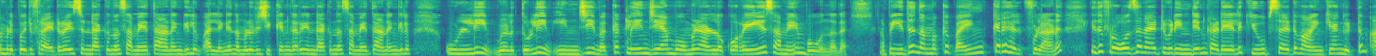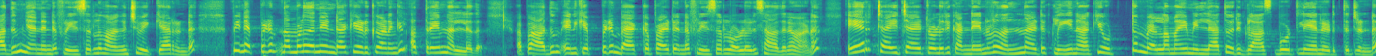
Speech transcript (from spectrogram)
നമ്മളിപ്പോൾ ഒരു ഫ്രൈഡ് റൈസ് ഉണ്ടാക്കുന്ന സമയത്താണെങ്കിലും അല്ലെങ്കിൽ നമ്മളൊരു ചിക്കൻ കറി ഉണ്ടാക്കുന്ന സമയത്താണെങ്കിലും ഉള്ളിയും വെളുത്തുള്ളിയും ഇഞ്ചിയും ഒക്കെ ക്ലീൻ ചെയ്യാൻ പോകുമ്പോഴാണല്ലോ കുറേ സമയം പോകുന്നത്. അപ്പോൾ ഇത് നമുക്ക് ഭയങ്കര ഹെൽപ്ഫുൾ ആണ്. ഇത് ഫ്രോസൺ ആയിട്ട് ഇവിടെ ഇന്ത്യൻ കടയിൽ ക്യൂബ്സ് ആയിട്ട് വാങ്ങിക്കാൻ കിട്ടും. അതും ഞാൻ എന്റെ ഫ്രീസറിൽ വാങ്ങിച്ചു വെക്കാറുണ്ട്. പിന്നെ എപ്പോഴും നമ്മൾ തന്നെ ഉണ്ടാക്കി എടുക്കുകയാണെങ്കിൽ അത്രയും നല്ലത്. അപ്പോൾ അതും എനിക്ക് എപ്പോഴും ബാക്കപ്പ് ആയിട്ട് എന്റെ ഫ്രീസറിലുള്ള ഒരു സാധനമാണ്. എയർ ടൈറ്റ് ആയിട്ടുള്ള ഒരു കണ്ടെയ്നർ നന്നായിട്ട് ക്ലീൻ ആക്കി ഒട്ടും വെള്ളമയം ഇല്ലാത്ത ഒരു ഗ്ലാസ് ബോട്ടിൽ ഞാൻ എടുത്തിട്ടുണ്ട്.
